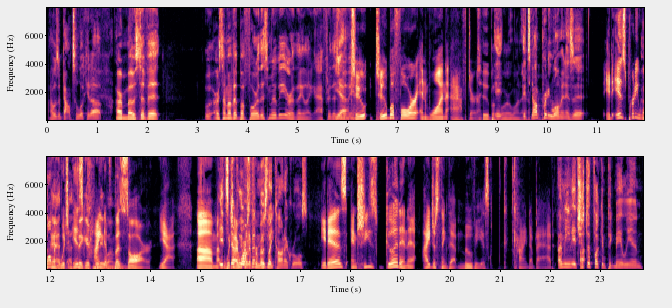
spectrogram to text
I was about to look it up. are most of it, are some of it before this movie, or are they like after this Yeah. movie? Two two before and one after. Two before one. After. It's after. not Pretty Woman, is it? It is Pretty Woman, I- which I is figured Pretty kind of Woman. bizarre. Yeah, um, It's which I definitely watched one of that her most movie- iconic roles. It is, and she's good in it. I just think that movie is kind of bad. I mean, it's just a fucking Pygmalion.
